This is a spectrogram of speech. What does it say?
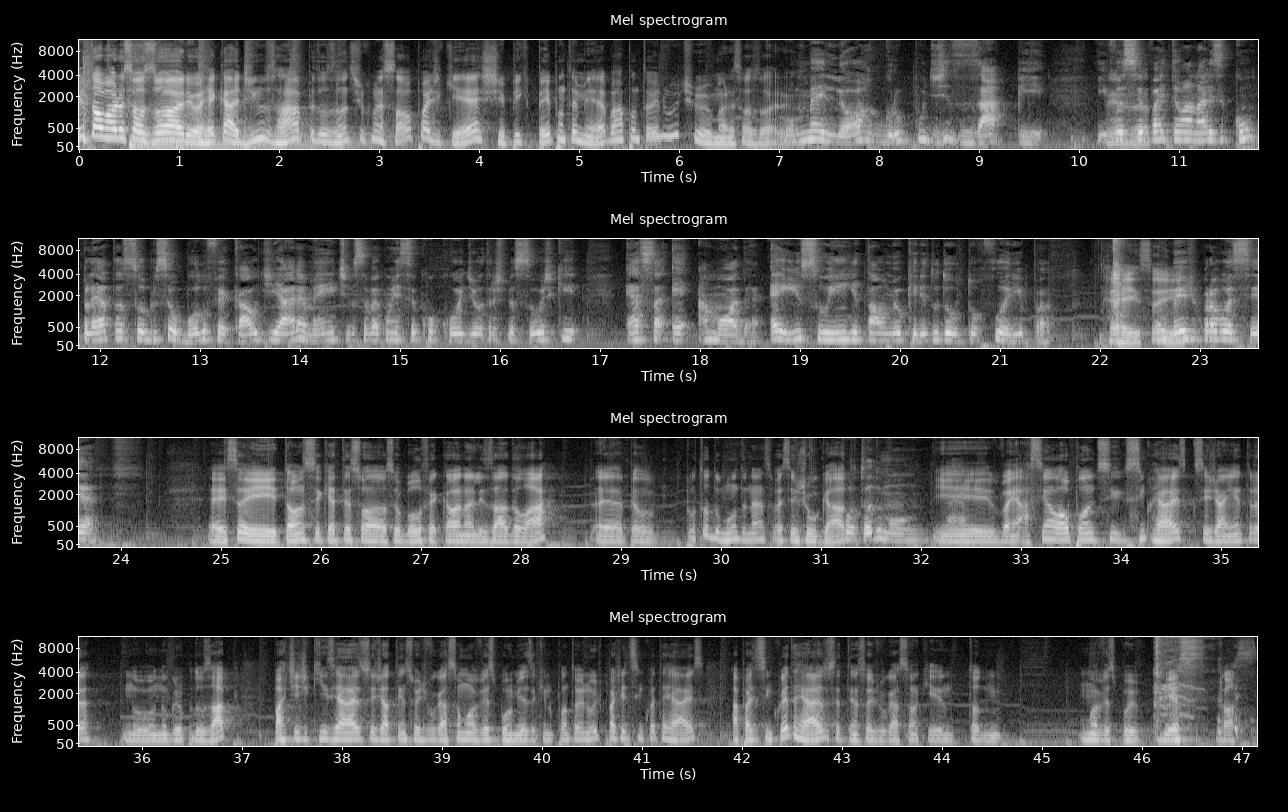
Então, Maurício Osório, recadinhos rápidos antes de começar o podcast. picpay.me barra plantão inútil, Maurício Osório. O melhor grupo de zap. E você Exato. vai ter uma análise completa sobre o seu bolo fecal diariamente. Você vai conhecer cocô de outras pessoas que essa é a moda. É isso e irritar o meu querido doutor Floripa. É isso aí. Um beijo pra você. É isso aí. Então, se você quer ter sua, seu bolo fecal analisado lá, é, pelo, por todo mundo, né? Você vai ser julgado. Por todo mundo. É. E vai, assina lá o plano de 5 reais, que você já entra no, no grupo do Zap. A partir de 15 reais você já tem sua divulgação uma vez por mês aqui no Plantão Inútil. A partir de 50 reais, a partir de 50 reais você tem a sua divulgação aqui todo, uma vez por mês. Nossa.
